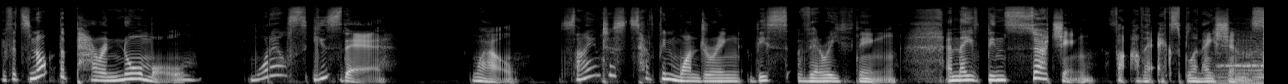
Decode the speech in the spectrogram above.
If it's not the paranormal, what else is there? Well, scientists have been wondering this very thing, and they've been searching for other explanations.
